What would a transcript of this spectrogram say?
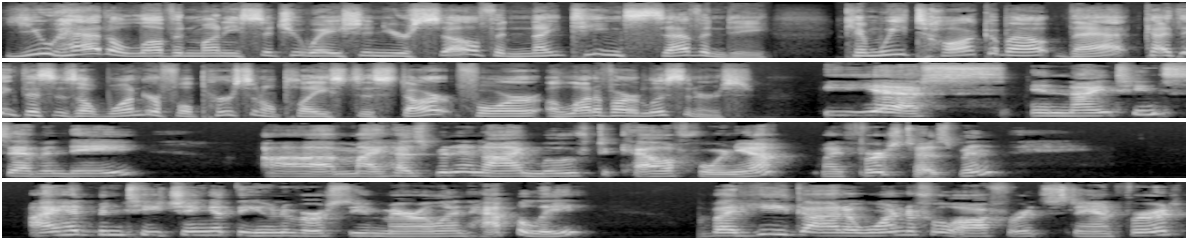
you had a love and money situation yourself in 1970. Can we talk about that? I think this is a wonderful personal place to start for a lot of our listeners. Yes. In 1970, uh, my husband and I moved to California, my first husband. I had been teaching at the University of Maryland happily, but he got a wonderful offer at Stanford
